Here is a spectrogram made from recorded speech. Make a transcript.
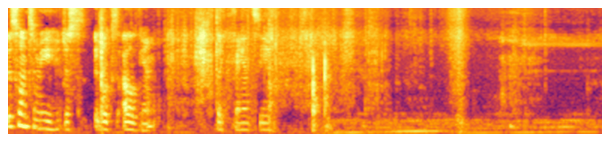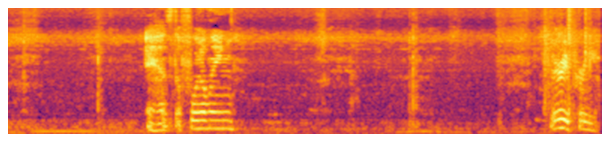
This one to me just, it looks elegant, like fancy. It has the foiling. Very pretty.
